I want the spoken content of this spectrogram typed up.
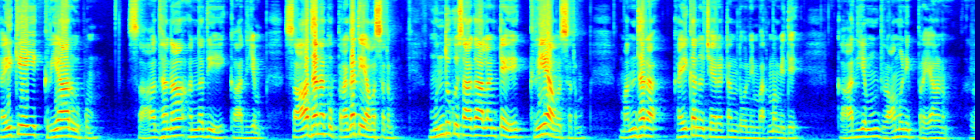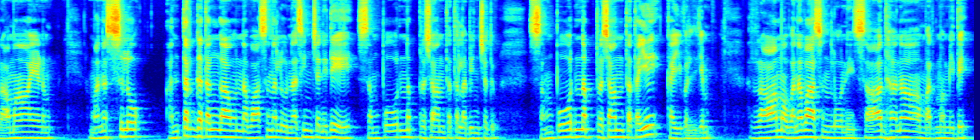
కైకేయి క్రియారూపం సాధన అన్నది కార్యం సాధనకు ప్రగతి అవసరం ముందుకు సాగాలంటే క్రియ అవసరం మంధర కైకను చేరటంలోని మర్మమిదే కార్యం రాముని ప్రయాణం రామాయణం. మనస్సులో అంతర్గతంగా ఉన్న వాసనలు నశించనిదే సంపూర్ణ ప్రశాంతత లభించదు. సంపూర్ణ ప్రశాంతతయే కైవల్యం. రామ వనవాసంలోని సాధనా మర్మమిదే.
